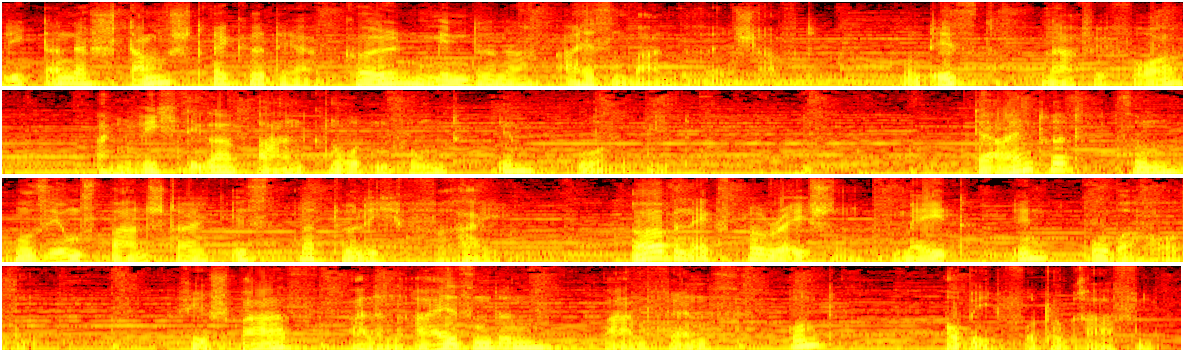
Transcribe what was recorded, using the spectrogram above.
liegt an der Stammstrecke der Köln-Mindener Eisenbahngesellschaft und ist nach wie vor ein wichtiger Bahnknotenpunkt im Ruhrgebiet. Der Eintritt zum Museumsbahnsteig ist natürlich frei. Urban Exploration Made in Oberhausen. Viel Spaß allen Reisenden, Bahnfans und Hobbyfotografen.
